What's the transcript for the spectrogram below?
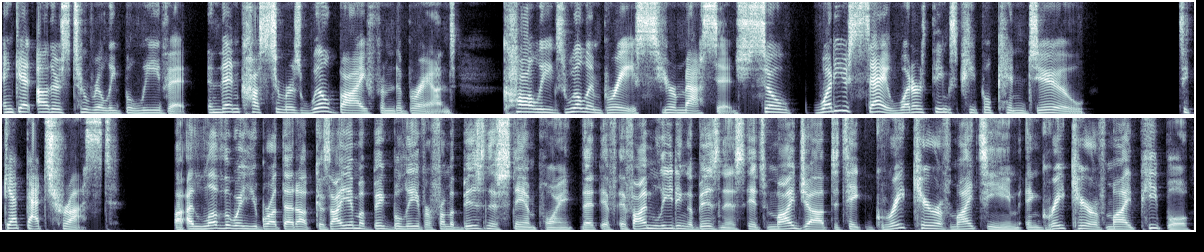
and get others to really believe it. And then customers will buy from the brand colleagues will embrace your message. So, what do you say? What are things people can do to get that trust? I love the way you brought that up because I am a big believer from a business standpoint that if, if I'm leading a business, it's my job to take great care of my team and great care of my people.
